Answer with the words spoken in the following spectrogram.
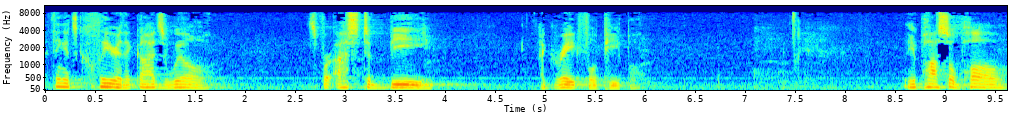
I think it's clear that God's will is for us to be a grateful people. The Apostle Paul,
